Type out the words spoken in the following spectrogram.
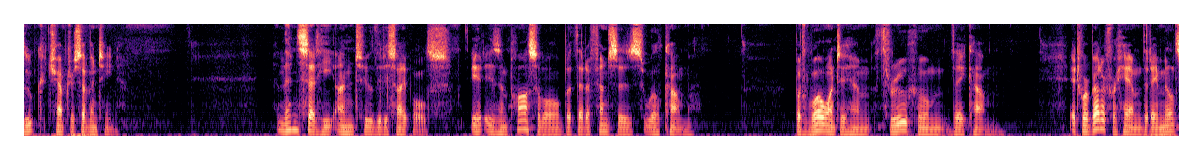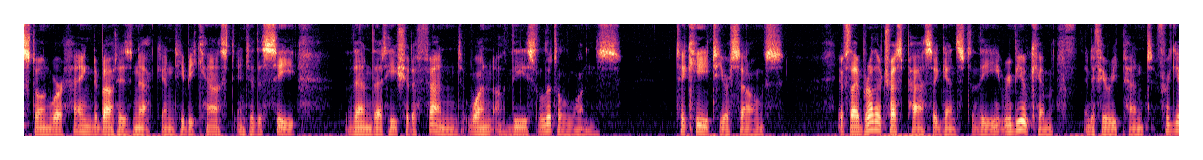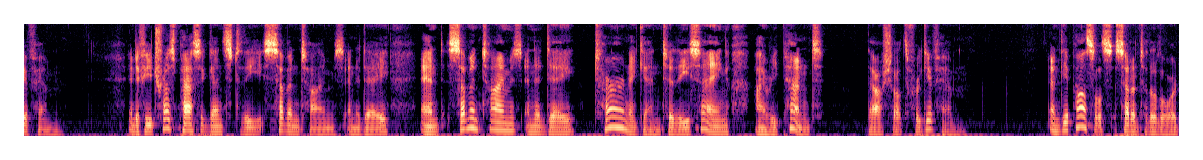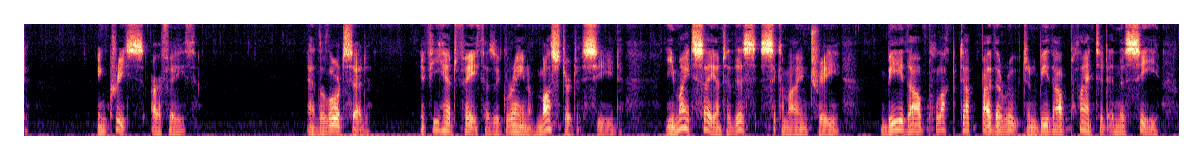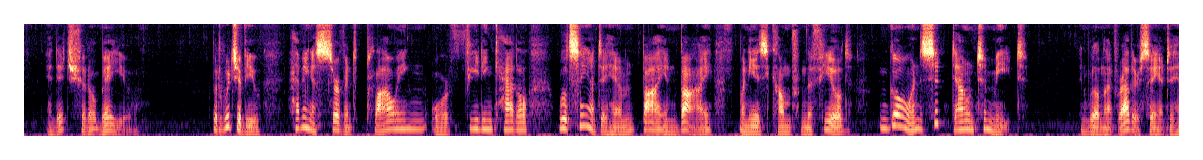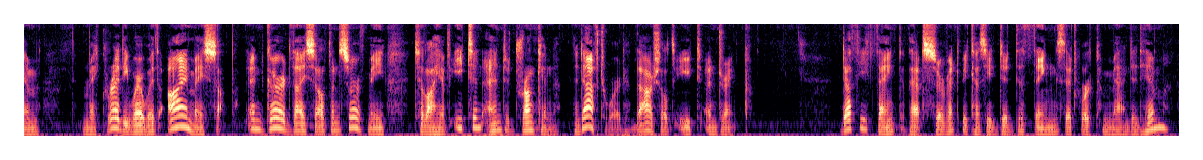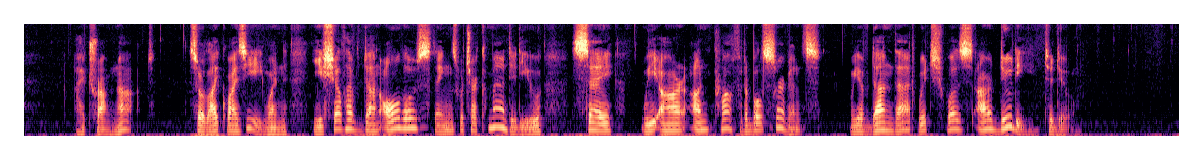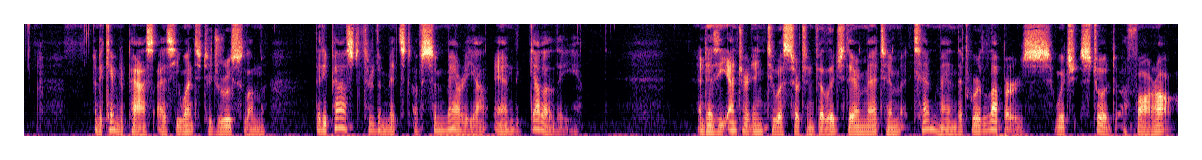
Luke chapter 17 And then said he unto the disciples, It is impossible but that offences will come. But woe unto him through whom they come. It were better for him that a millstone were hanged about his neck, and he be cast into the sea, than that he should offend one of these little ones. Take heed to yourselves. If thy brother trespass against thee, rebuke him, and if he repent, forgive him. And if he trespass against thee seven times in a day, and seven times in a day turn again to thee, saying, I repent, thou shalt forgive him. And the apostles said unto the Lord, Increase our faith. And the Lord said, If ye had faith as a grain of mustard seed, ye might say unto this sycamine tree, Be thou plucked up by the root, and be thou planted in the sea, and it should obey you. But which of you, having a servant plowing or feeding cattle, will say unto him by and by, when he is come from the field, Go and sit down to meat? And will not rather say unto him, Make ready wherewith I may sup, and gird thyself and serve me, till I have eaten and drunken, and afterward thou shalt eat and drink? Doth he thank that servant because he did the things that were commanded him? I trow not. So likewise ye, when ye shall have done all those things which are commanded you, say, We are unprofitable servants. We have done that which was our duty to do. And it came to pass, as he went to Jerusalem, that he passed through the midst of Samaria and Galilee. And as he entered into a certain village, there met him ten men that were lepers, which stood afar off.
